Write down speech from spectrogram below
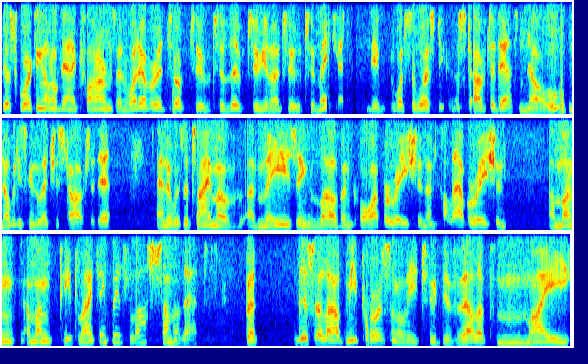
just working on organic farms and whatever it took to to live to you know to to make it. What's the worst? You're going to starve to death? No, nobody's going to let you starve to death. And it was a time of amazing love and cooperation and collaboration among among people. I think we've lost some of that, this allowed me personally to develop my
